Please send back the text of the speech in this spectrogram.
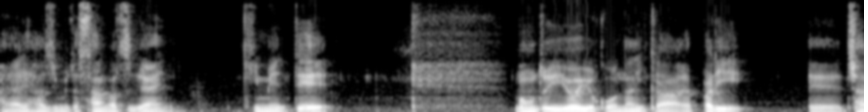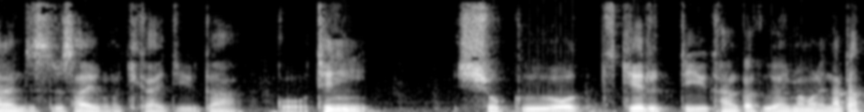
流行り始めた3月ぐらいに決めて、まあ、本当にいよいよこう何かやっぱり、えー、チャレンジする最後の機会というかこう手に職をつけるっていう感覚が今までなかっ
